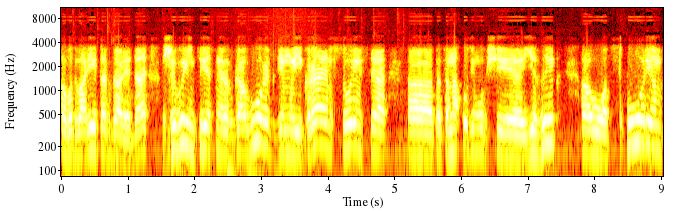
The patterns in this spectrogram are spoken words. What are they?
во дворе и так далее. Да? Живые интересные разговоры, где мы играем, ссоримся, а, находим общий язык, вот, спорим,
